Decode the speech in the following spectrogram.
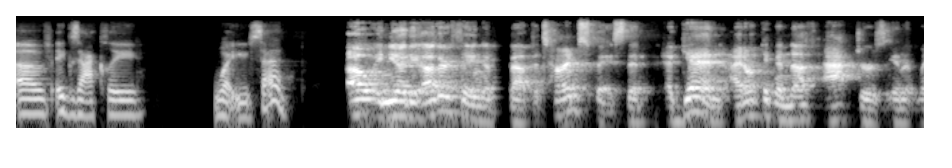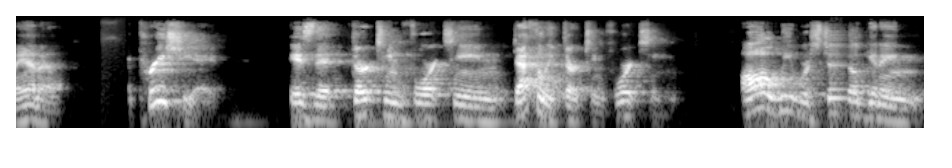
of exactly what you said oh and you know the other thing about the time space that again i don't think enough actors in atlanta appreciate is that 13 14 definitely 13 14 all we were still getting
